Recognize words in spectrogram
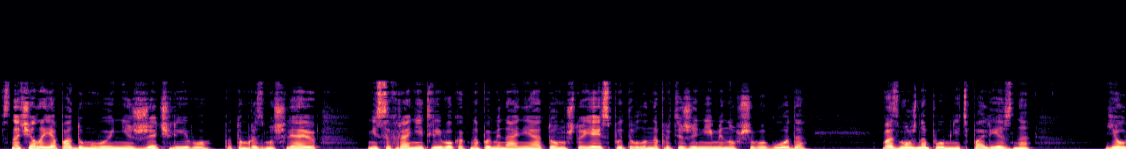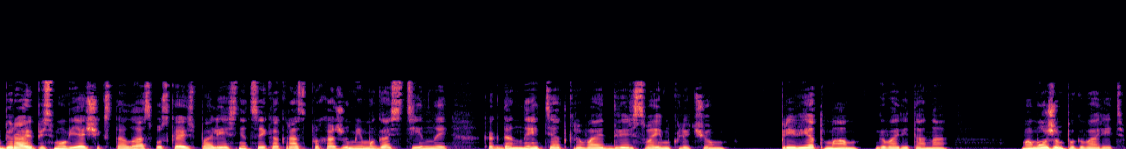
Сначала я подумываю, не сжечь ли его, потом размышляю, не сохранить ли его как напоминание о том, что я испытывала на протяжении минувшего года. Возможно, помнить полезно. Я убираю письмо в ящик стола, спускаюсь по лестнице и как раз прохожу мимо гостиной, когда Нетти открывает дверь своим ключом. «Привет, мам», — говорит она. «Мы можем поговорить?»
